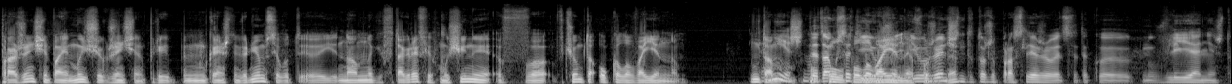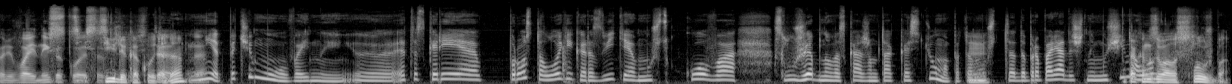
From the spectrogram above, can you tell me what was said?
Про женщин, понятно, мы еще к женщинам, конечно, вернемся. Вот э, на многих фотографиях мужчины в, в чем-то около военном. Ну, там Конечно. Да там, пол- кстати, и у, полувоенная же- и у форма, да? женщин-то тоже прослеживается такое ну, влияние, что ли, войны какое-то. стиля какой-то, да? Нет, почему войны? Э, Это скорее просто логика развития мужского служебного, скажем так, костюма, потому Мгм. что добропорядочный мужчина, Так и он- называлась служба.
